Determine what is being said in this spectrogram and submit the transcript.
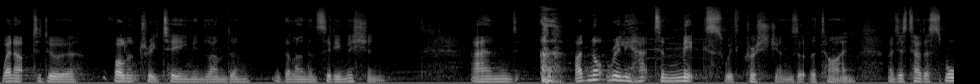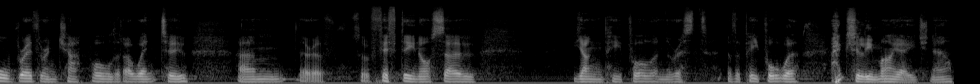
went up to do a voluntary team in London with the London City Mission. And I'd not really had to mix with Christians at the time. I just had a small Brethren chapel that I went to. Um, there are sort of 15 or so young people, and the rest of the people were actually my age now.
